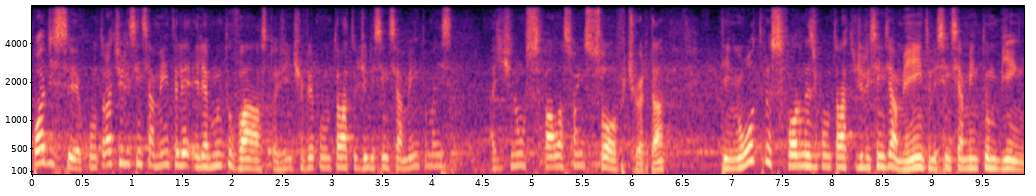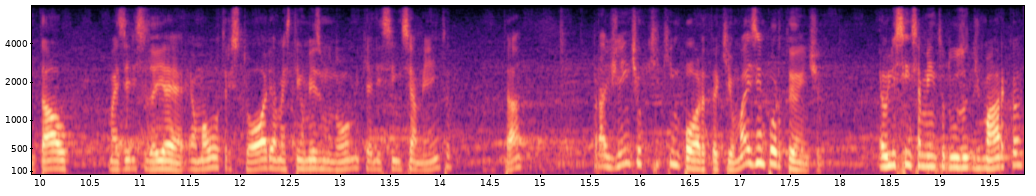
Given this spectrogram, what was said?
Pode ser, o contrato de licenciamento ele, ele, é muito vasto, a gente vê contrato de licenciamento, mas a gente não fala só em software, tá? Tem outras formas de contrato de licenciamento, licenciamento ambiental, mas isso daí é, é uma outra história, mas tem o mesmo nome, que é licenciamento, tá? Pra gente, o que, que importa aqui? O mais importante é o licenciamento do uso de marca,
